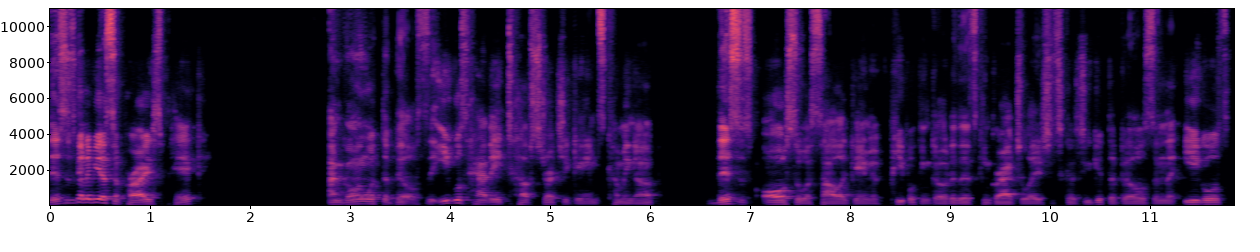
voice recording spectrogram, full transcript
This is going to be a surprise pick. I'm going with the Bills. The Eagles have a tough stretch of games coming up this is also a solid game. If people can go to this, congratulations, because you get the Bills and the Eagles.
